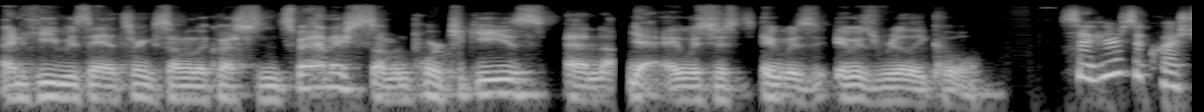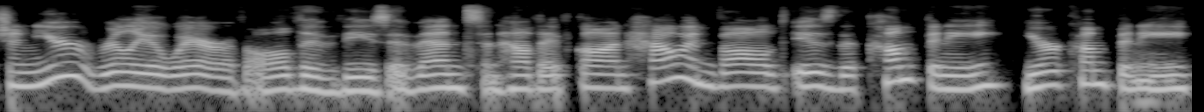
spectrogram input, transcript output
And he was answering some of the questions in Spanish, some in Portuguese, and uh, yeah, it was just it was it was really cool. So here's a question. You're really aware of all of these events and how they've gone. How involved is the company, your company,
